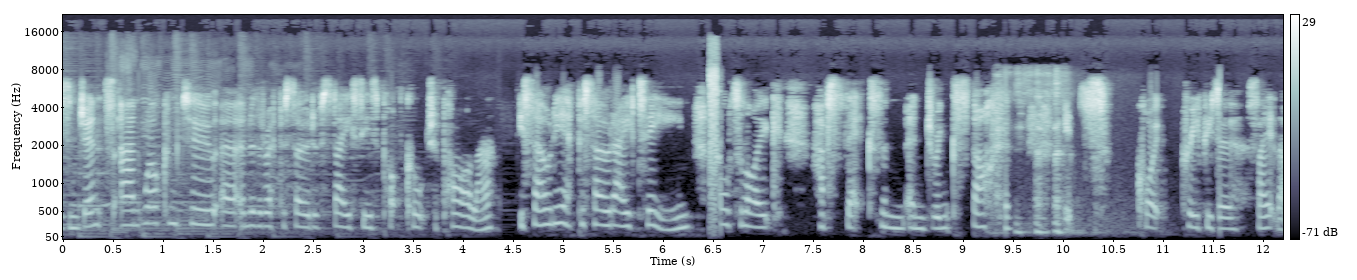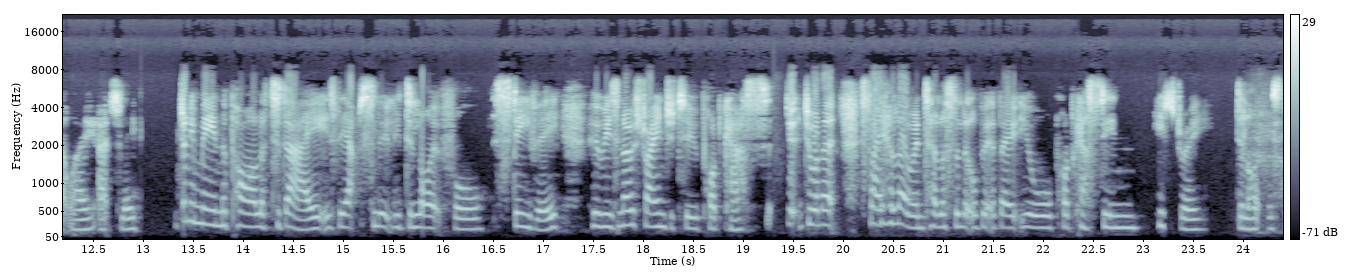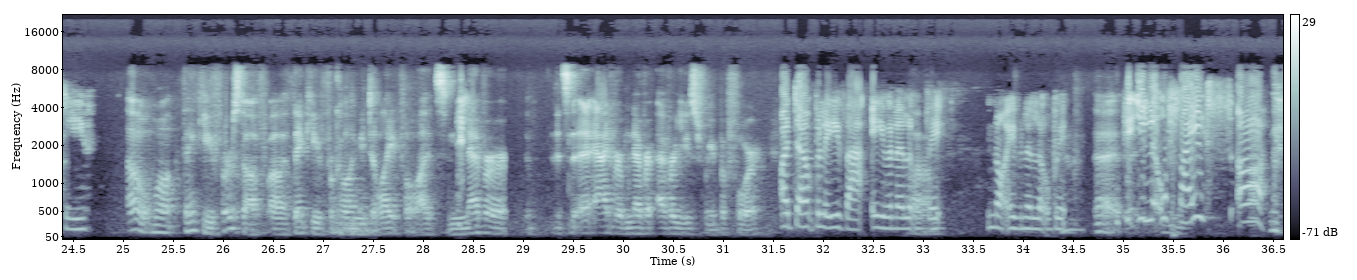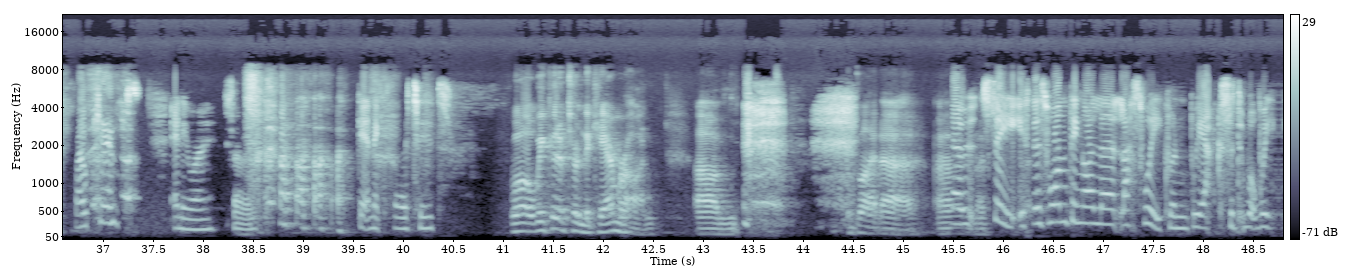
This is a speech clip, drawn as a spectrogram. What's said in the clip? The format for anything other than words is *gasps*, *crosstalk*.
ladies and gents, and welcome to uh, another episode of Stacey's Pop Culture Parlour. It's only episode 18. All to like have sex and, and drink stuff. *laughs* it's quite creepy to say it that way, actually. Joining me in the parlour today is the absolutely delightful Stevie, who is no stranger to podcasts. Do, do you want to say hello and tell us a little bit about your podcasting history? Delightful Steve. Oh well, thank you. First off, uh, thank you for calling me delightful. It's never, it's an adverb never ever used for me before. I don't believe that even a little Um, bit. Not even a little bit. Uh, Look at your little face. Oh, *laughs* so cute. Anyway, sorry. *laughs* Getting excited. well, we could have turned the camera on, um, *laughs* but uh, uh, No, see, if there's one thing I learnt last week when we accident, well, we,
